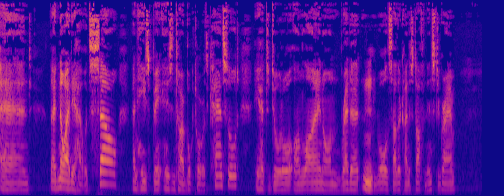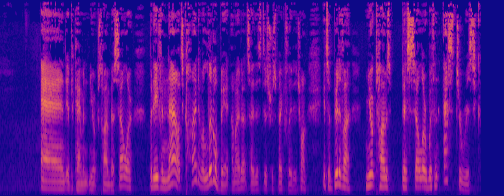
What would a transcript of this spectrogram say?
and they had no idea how it would sell, and he's been, his entire book tour was cancelled. He had to do it all online on Reddit hmm. and all this other kind of stuff and Instagram. And it became a New York Times bestseller. But even now, it's kind of a little bit, and I don't say this disrespectfully to John, it's a bit of a New York Times bestseller with an asterisk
